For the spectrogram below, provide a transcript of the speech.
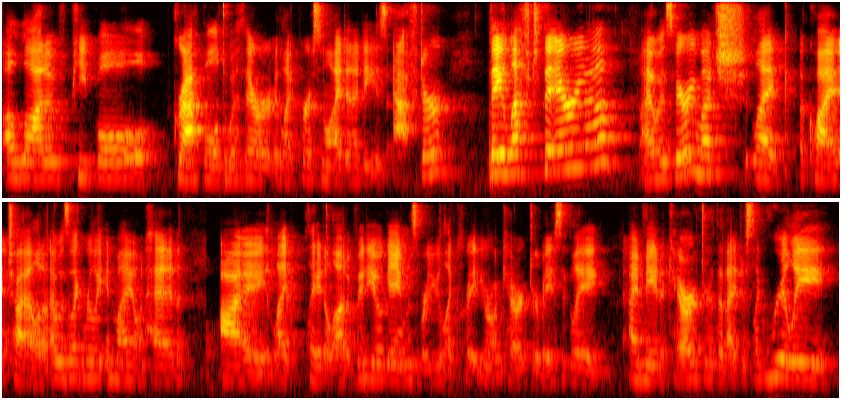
a lot of people grappled with their like personal identities after they left the area. I was very much like a quiet child. I was like really in my own head. I like played a lot of video games where you like create your own character basically. I made a character that I just like really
